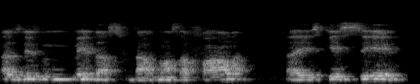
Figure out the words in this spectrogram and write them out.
às vezes, no meio da, da nossa fala, esquecer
